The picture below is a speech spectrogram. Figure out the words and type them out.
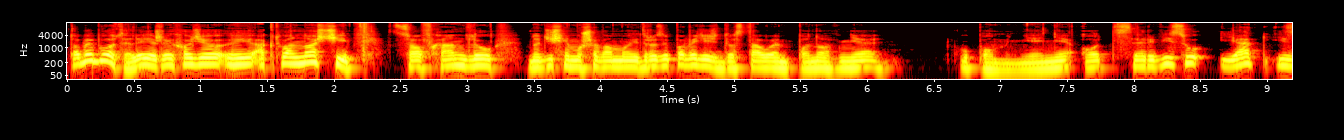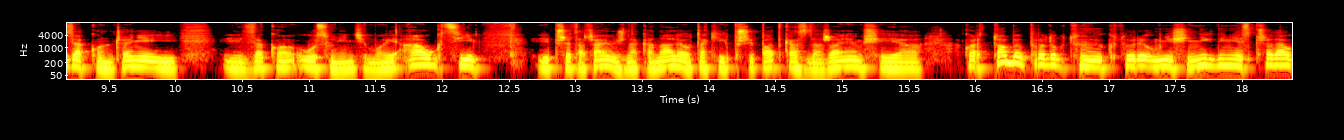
To by było tyle, jeżeli chodzi o y, aktualności. Co w handlu? No dzisiaj muszę Wam, moi drodzy, powiedzieć, dostałem ponownie upomnienie od serwisu, jak i zakończenie i, usunięcie mojej aukcji. Przetaczałem już na kanale o takich przypadkach, zdarzają się. Ja, akurat to był produkt, który u mnie się nigdy nie sprzedał.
